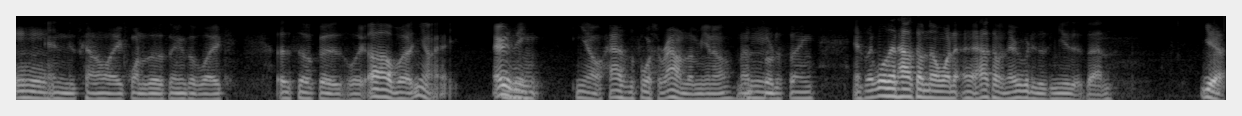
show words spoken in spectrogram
Mm-hmm. and it's kind of like one of those things of like Ahsoka is like, oh, but you know, everything you know has the force around them, you know, that Mhm. sort of thing. And it's like, well, then how come no one? uh, How come everybody doesn't use it then? Yeah,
